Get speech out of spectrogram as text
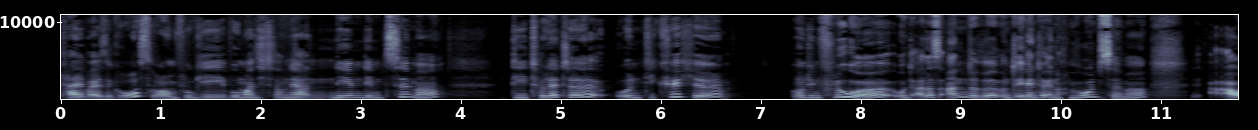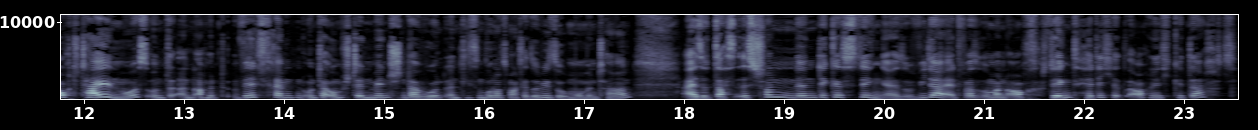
teilweise Großraum-WG, wo man sich dann ja neben dem Zimmer die Toilette und die Küche und den Flur und alles andere und eventuell noch ein Wohnzimmer auch teilen muss und auch mit wildfremden unter Umständen Menschen da wohnt, an diesem Wohnungsmarkt ja sowieso momentan. Also das ist schon ein dickes Ding. Also wieder etwas, wo man auch denkt, hätte ich jetzt auch nicht gedacht,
